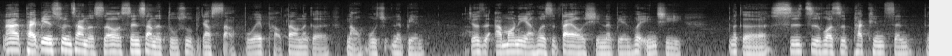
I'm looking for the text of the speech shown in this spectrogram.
那排便顺畅的时候，身上的毒素比较少，不会跑到那个脑部去那边，就是阿莫尼亚或者是代欧辛那边会引起那个失智或是帕金森的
